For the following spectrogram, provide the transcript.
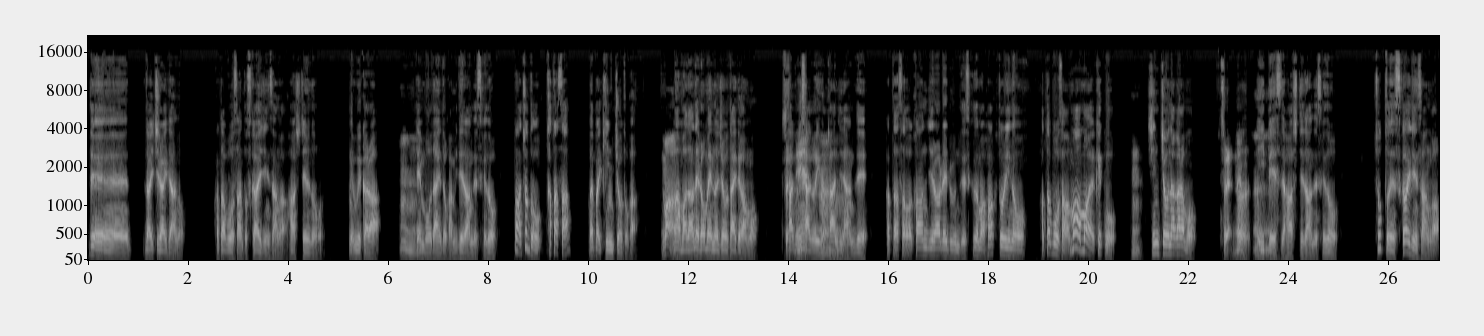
で、第一ライダーの、ハタボーさんとスカイジンさんが走ってるのを、ね、上からうん。展望台とか見てたんですけど、まあちょっと硬さやっぱり緊張とか、まあ、まあまだね、路面の状態とかも、探り探りの感じなんで、硬さは感じられるんですけど、まあファクトリーのハタボーさんは、まあまあ結構うん、慎重ながらも、そうやね。うん、いいペースで走ってたんですけど、ちょっとね、スカイジンさんが、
